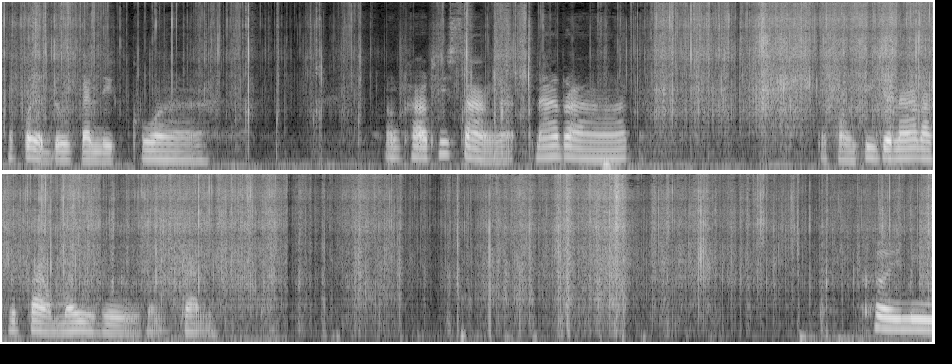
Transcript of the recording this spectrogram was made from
มาเปิดดูกันดีกว่า รองเท้าที่สั่งอะน่ารัก แต่ของจริงจะน่ารักหรือเปล่าไม่รู้เหมือนกัน เคยมี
